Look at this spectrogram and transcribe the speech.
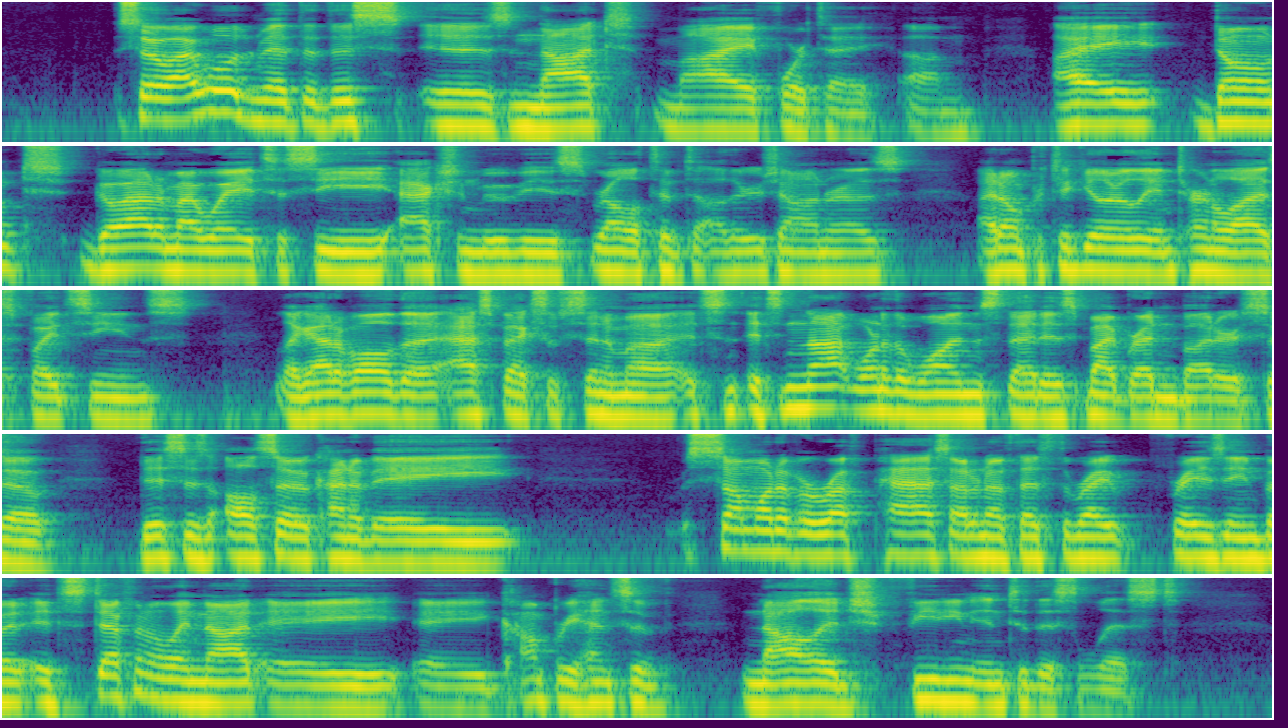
so I will admit that this is not my forte. Um, I don't go out of my way to see action movies relative to other genres. I don't particularly internalize fight scenes. Like out of all the aspects of cinema, it's it's not one of the ones that is my bread and butter. So this is also kind of a somewhat of a rough pass. I don't know if that's the right phrasing, but it's definitely not a a comprehensive knowledge feeding into this list.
